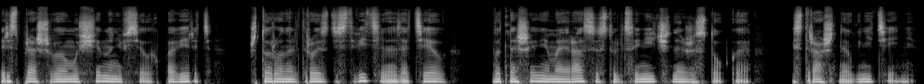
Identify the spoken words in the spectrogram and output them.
Переспрашиваю мужчину, не в силах поверить, что Рональд Ройс действительно затеял в отношении моей расы столь циничное, жестокое и страшное угнетение.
